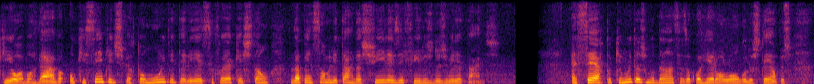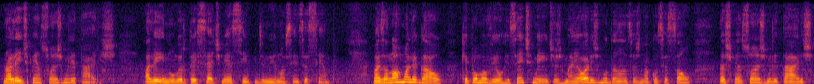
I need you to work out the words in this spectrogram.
que eu abordava, o que sempre despertou muito interesse foi a questão da pensão militar das filhas e filhos dos militares. É certo que muitas mudanças ocorreram ao longo dos tempos na Lei de Pensões Militares, a Lei número 3765 de 1960. Mas a norma legal que promoveu recentemente as maiores mudanças na concessão das pensões militares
